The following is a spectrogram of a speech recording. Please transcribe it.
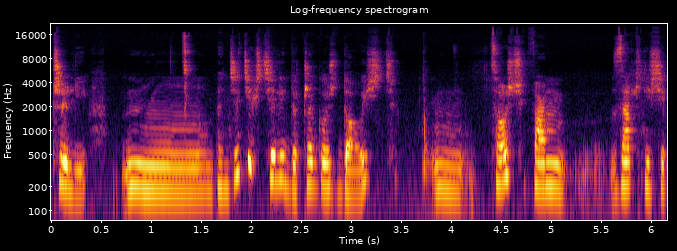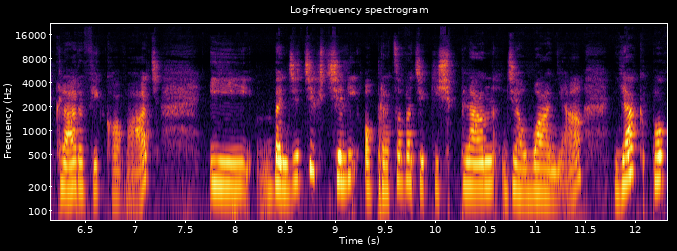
czyli mm, będziecie chcieli do czegoś dojść, mm, coś Wam zacznie się klaryfikować i będziecie chcieli opracować jakiś plan działania, jak, po,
